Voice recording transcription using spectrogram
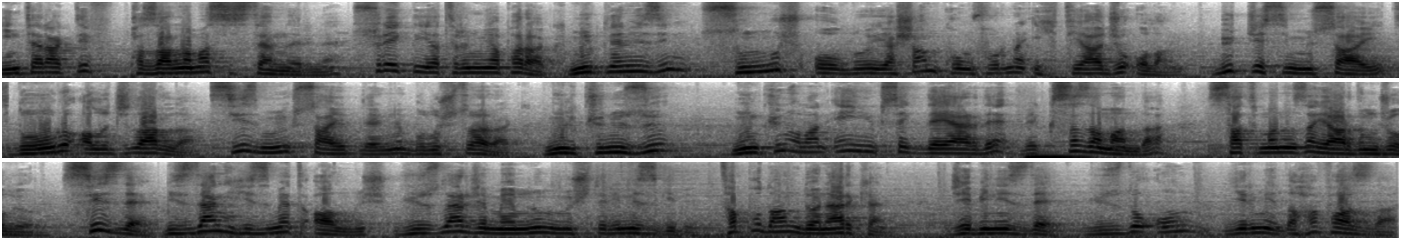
interaktif pazarlama sistemlerine sürekli yatırım yaparak mülklerinizin sunmuş olduğu yaşam konforuna ihtiyacı olan, bütçesi müsait, doğru alıcılarla siz mülk sahiplerini buluşturarak mülkünüzü mümkün olan en yüksek değerde ve kısa zamanda satmanıza yardımcı oluyorum. Siz de bizden hizmet almış yüzlerce memnun müşterimiz gibi tapudan dönerken cebinizde %10-20 daha fazla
